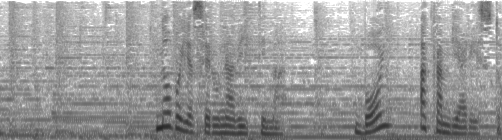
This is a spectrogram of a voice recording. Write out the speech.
no voy a ser una víctima, voy a cambiar esto.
